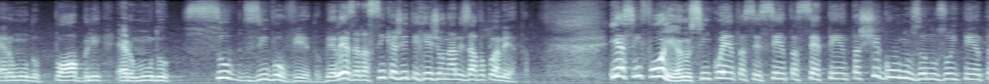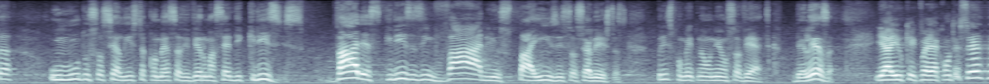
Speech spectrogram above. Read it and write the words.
era o mundo pobre, era o mundo subdesenvolvido, beleza? Era assim que a gente regionalizava o planeta. E assim foi, anos 50, 60, 70, chegou nos anos 80, o mundo socialista começa a viver uma série de crises. Várias crises em vários países socialistas, principalmente na União Soviética, beleza? E aí o que vai acontecer?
